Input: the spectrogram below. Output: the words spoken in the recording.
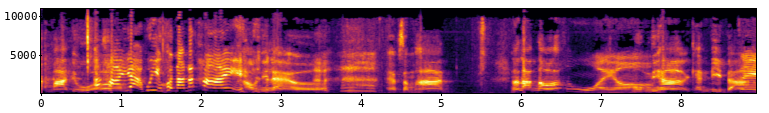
สัมภาษณ์อยู่เออะอใครอะผู้หญิงคนนั้นนะใคร เขานี่แหละ เออ แอบสัมภาษณ์ น่ารักเนาะสวยอะมุมนี้ฮะแคนดิดอะเจ๊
